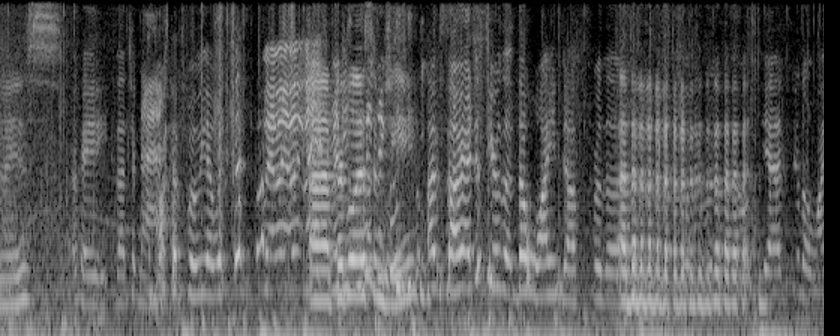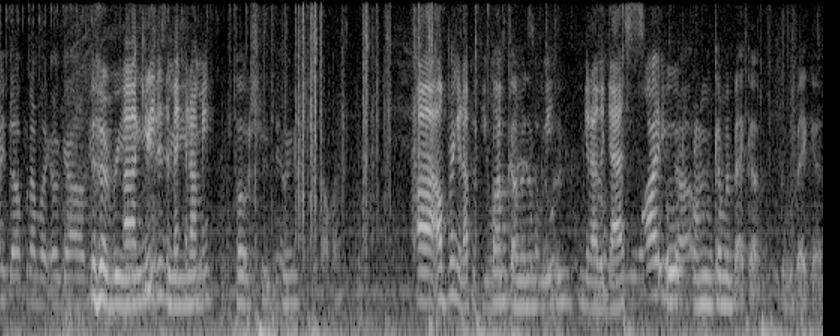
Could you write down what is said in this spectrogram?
Nice. Okay, that took Nah. Fuya with. Uh, purple SMG. I'm sorry, I just hear the, the wind up for the. Yeah, I just hear the wind up, and I'm like, oh god. Uh, Kitty doesn't make it on me. Oh shoot. Uh, I'll bring it up if you want. I'm coming, I'm coming. Get out of the gas. I'm coming back up. Coming back up.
